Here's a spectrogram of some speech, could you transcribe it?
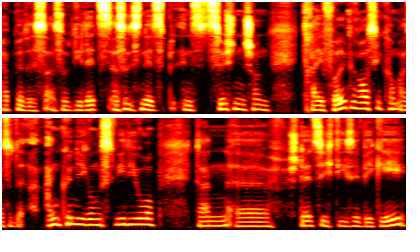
hat mir das, also die letzte, also es sind jetzt inzwischen schon drei Folgen rausgekommen, also das Ankündigungsvideo. Dann äh, stellt sich diese WG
